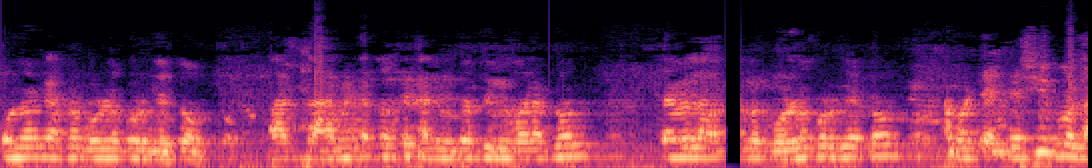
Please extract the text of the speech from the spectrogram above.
फोनवर आपण बोलणं करून देतो. आज दहा मिनिटात ते खाली उतरतील विमानातून त्यावेळेला आपण बोलणं करून देतो. आपण त्यांच्याशी बोला.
